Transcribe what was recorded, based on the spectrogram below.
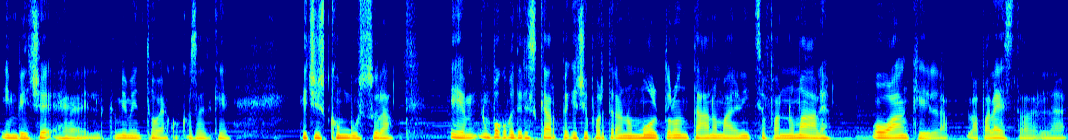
invece eh, il cambiamento è qualcosa che, che ci scombussola. E un po' come delle scarpe che ci porteranno molto lontano, ma all'inizio fanno male. O anche la, la palestra, il,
